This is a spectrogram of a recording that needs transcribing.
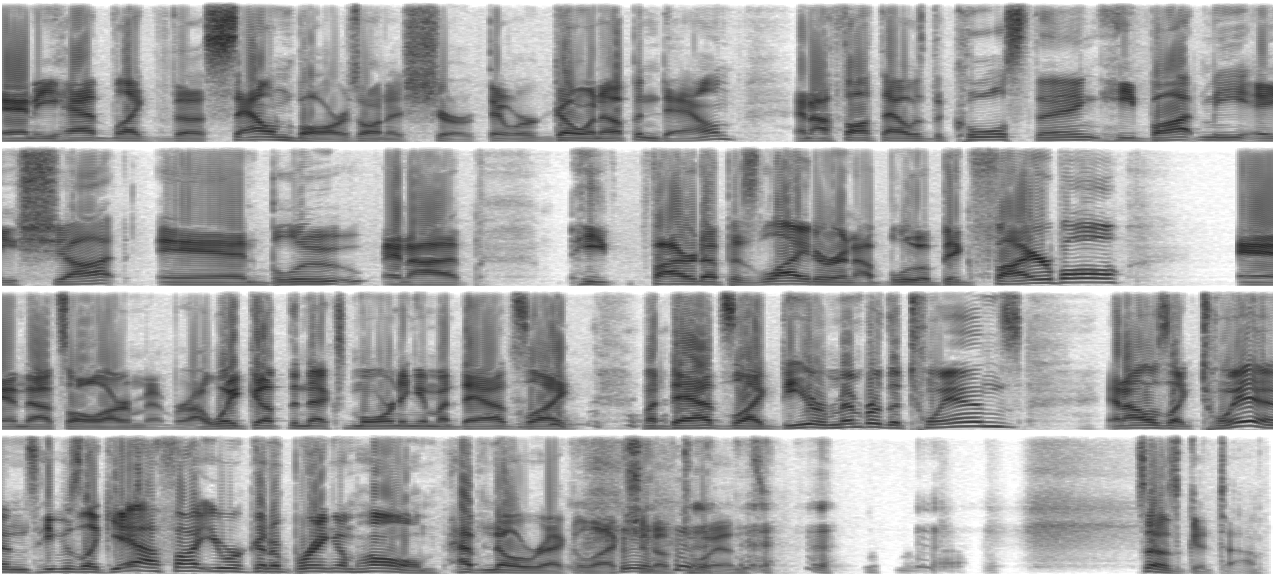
and he had like the sound bars on his shirt that were going up and down. And I thought that was the coolest thing. He bought me a shot and blew, and I, he fired up his lighter, and I blew a big fireball. And that's all I remember. I wake up the next morning, and my dad's like, my dad's like, "Do you remember the twins?" And I was like, "Twins?" He was like, "Yeah, I thought you were gonna bring them home." Have no recollection of twins. So it was a good time.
